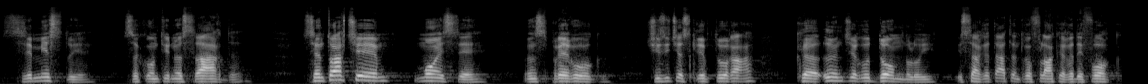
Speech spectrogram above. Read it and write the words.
se mistuie, să continue să ardă. Se întoarce Moise înspre rug și zice Scriptura că îngerul Domnului i s-a arătat într-o flacără de foc.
